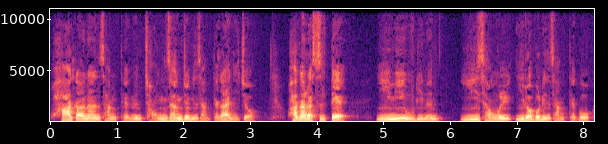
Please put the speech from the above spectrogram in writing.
화가 난 상태는 정상적인 상태가 아니죠. 화가 났을 때 이미 우리는 이성을 잃어버린 상태고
